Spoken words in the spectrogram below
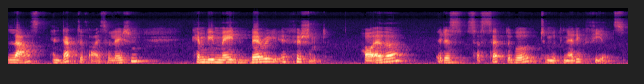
Last, inductive isolation can be made very efficient. However, it is susceptible to magnetic fields.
